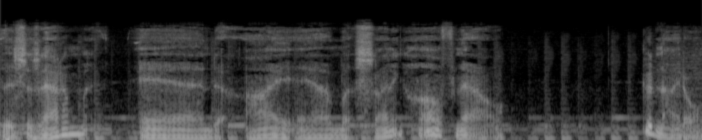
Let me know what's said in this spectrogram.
This is Adam, and I am signing off now. Good night, all.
